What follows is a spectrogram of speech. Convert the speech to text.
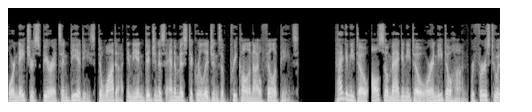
or nature spirits and deities in the indigenous animistic religions of precolonial Philippines. Paganito also Maganito or Anitohan refers to a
